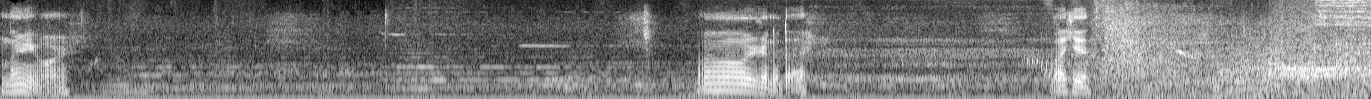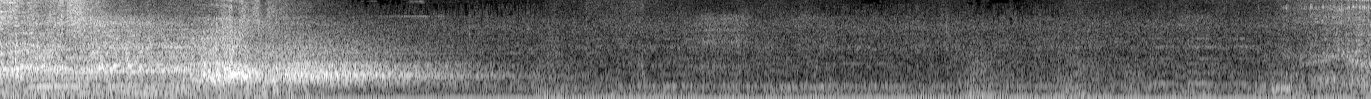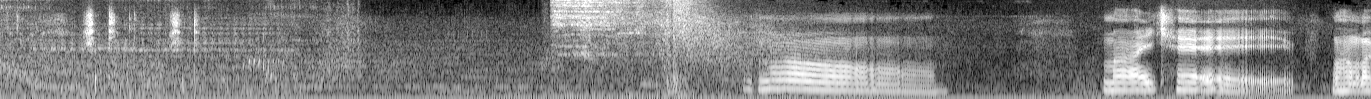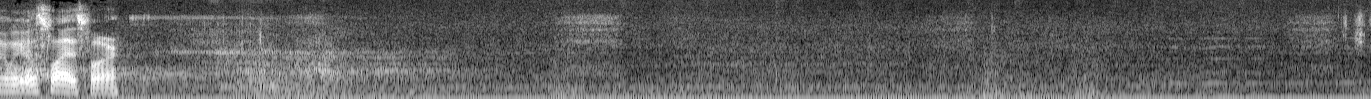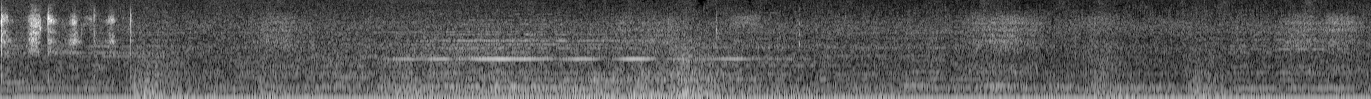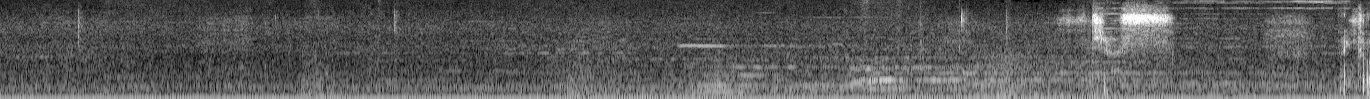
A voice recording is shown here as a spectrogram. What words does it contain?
There you are. Oh, you're gonna die. Bye, kid. Shit. Shit. No. My cave. Well, I'm not gonna be able to fly this far.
